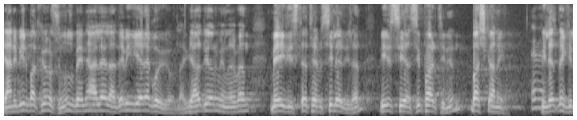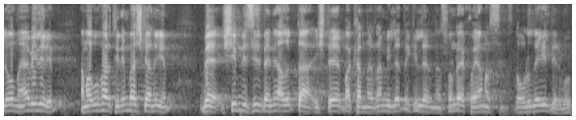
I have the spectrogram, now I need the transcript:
Yani bir bakıyorsunuz beni alelade bir yere koyuyorlar. Ya diyorum ya ben mecliste temsil edilen bir siyasi partinin başkanıyım. Evet. Milletvekili olmayabilirim ama bu partinin başkanıyım. Ve şimdi siz beni alıp da işte bakanlardan milletvekillerinden sonra koyamazsınız. Doğru değildir bu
